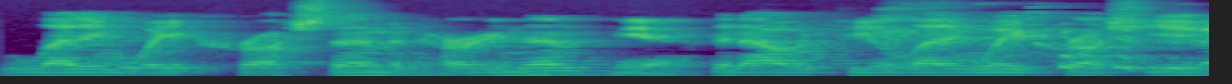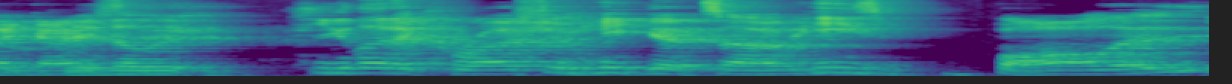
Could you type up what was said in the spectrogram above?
letting weight crush them and hurting them Yeah, than I would feel letting weight crush you. That guy's- Because at least- You let it crush him, he gets up, he's balling.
